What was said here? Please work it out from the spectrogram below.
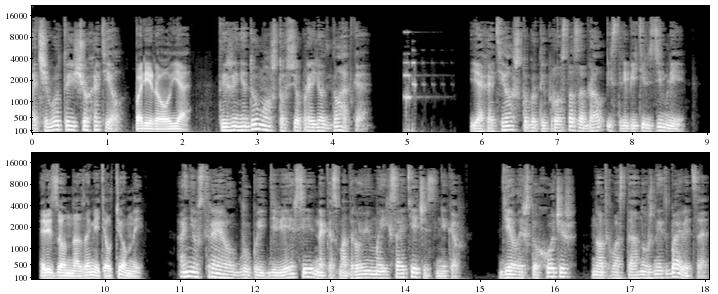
«А чего ты еще хотел?» — парировал я. «Ты же не думал, что все пройдет гладко?» «Я хотел, чтобы ты просто забрал истребитель с земли», — резонно заметил темный а не устраивал глупые диверсии на космодроме моих соотечественников. Делай, что хочешь, но от хвоста нужно избавиться.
